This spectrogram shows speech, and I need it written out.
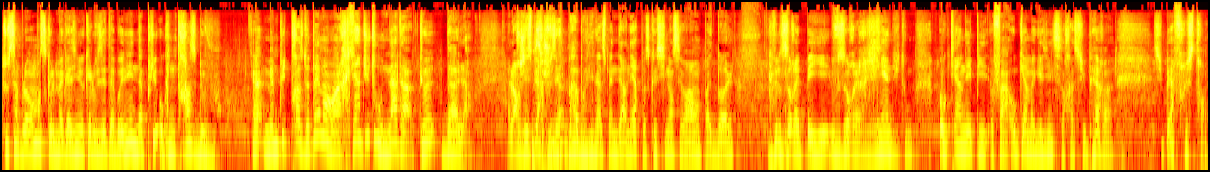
tout simplement parce que le magazine auquel vous êtes abonné n'a plus aucune trace de vous. Hein, même plus de trace de paiement, hein, rien du tout, nada, que dalle. Alors j'espère que vous n'êtes pas abonné la semaine dernière parce que sinon c'est vraiment pas de bol. Vous aurez payé, vous aurez rien du tout, aucun épi, enfin aucun magazine, ça sera super, euh, super frustrant.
